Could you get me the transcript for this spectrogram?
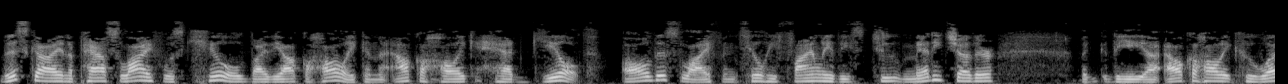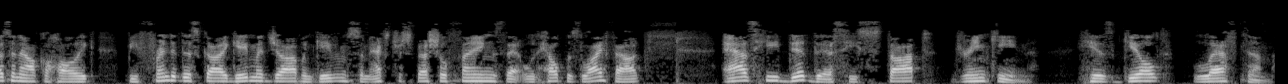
this guy in a past life was killed by the alcoholic, and the alcoholic had guilt all this life until he finally, these two met each other. The, the uh, alcoholic who was an alcoholic befriended this guy, gave him a job, and gave him some extra special things that would help his life out. As he did this, he stopped drinking. His guilt left him.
